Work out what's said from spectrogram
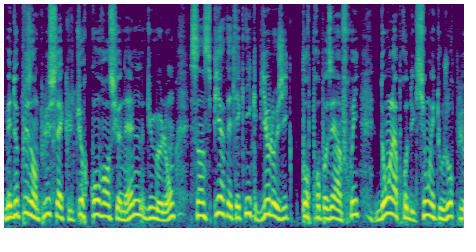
Mais de plus en plus, la culture conventionnelle du melon s'inspire des techniques biologiques pour proposer un fruit dont la production est toujours plus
